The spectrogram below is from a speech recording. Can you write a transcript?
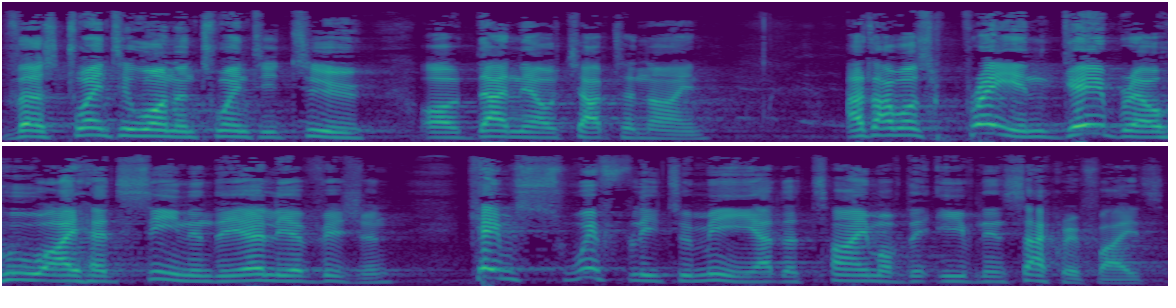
Verse 21 and 22 of Daniel chapter 9. As I was praying, Gabriel, who I had seen in the earlier vision, came swiftly to me at the time of the evening sacrifice.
